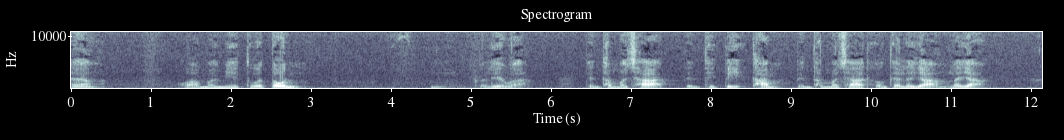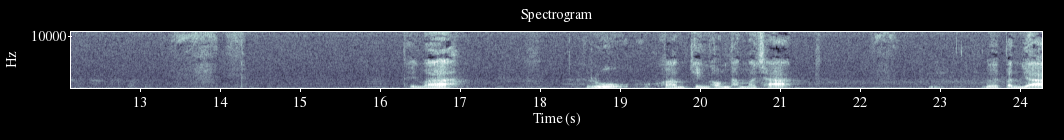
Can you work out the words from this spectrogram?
แห่งความไม่มีตัวตนก็เรียกว่า เป็นธรรมชาติ เป็นทิฏฐิธรรม เป็นธรรมชาติของแต่ละอย่างละอย่าง ที่มารู้ ความจริงของธรรมชาติ ด้วยปัญญา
